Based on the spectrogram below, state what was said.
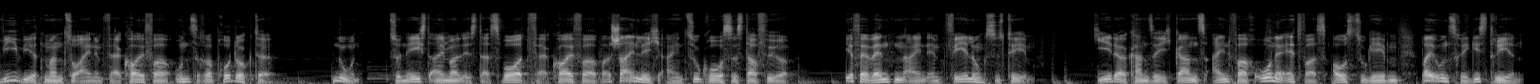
Wie wird man zu einem Verkäufer unserer Produkte? Nun, zunächst einmal ist das Wort Verkäufer wahrscheinlich ein zu großes dafür. Wir verwenden ein Empfehlungssystem. Jeder kann sich ganz einfach ohne etwas auszugeben bei uns registrieren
